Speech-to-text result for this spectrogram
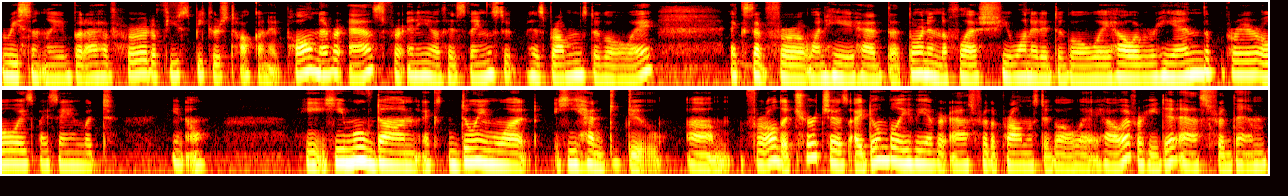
recently, but I have heard a few speakers talk on it. Paul never asked for any of his things to his problems to go away except for when he had the thorn in the flesh, he wanted it to go away. However, he ended the prayer always by saying, "But, you know, he he moved on, ex- doing what he had to do, Um, for all the churches, I don't believe he ever asked for the problems to go away. However, he did ask for them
